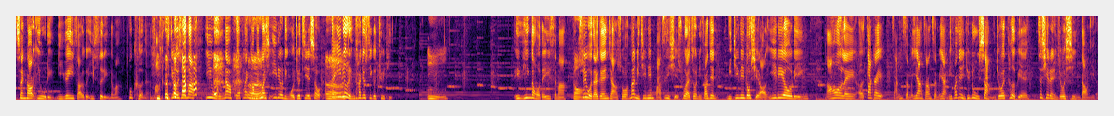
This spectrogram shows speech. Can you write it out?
身高一五零，你愿意找一个一四零的吗？不可能嘛！你 一定会说，那一五零那不要太高，嗯没关系，一六零我就接受。嗯那一六零它就是一个具体，嗯你听懂我的意思吗？懂所以我才跟你讲说，那你今天把自己写出来之后，你发现你今天都写了一六零，然后嘞，呃，大概长怎么样，长怎么样，你发现你去路上，你就会特别，这些人你就会吸引到你了。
